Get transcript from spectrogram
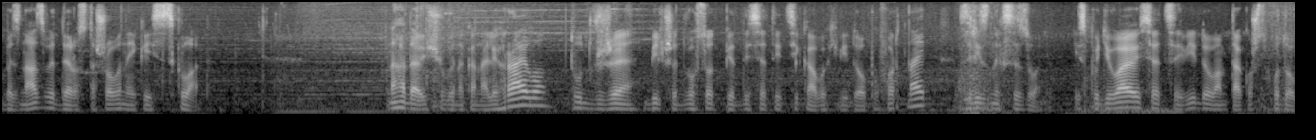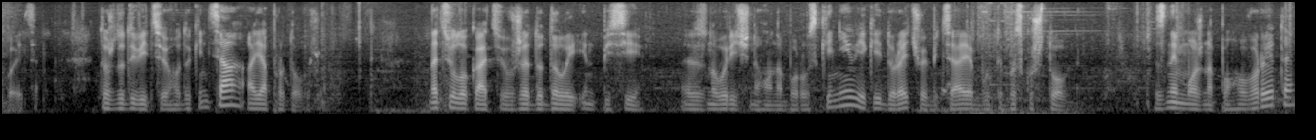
без назви, де розташований якийсь склад. Нагадаю, що ви на каналі Грайло. Тут вже більше 250 цікавих відео по Fortnite з різних сезонів. І сподіваюся, це відео вам також сподобається. Тож додивіться його до кінця, а я продовжу. На цю локацію вже додали NPC з новорічного набору скінів, який, до речі, обіцяє бути безкоштовним. З ним можна поговорити,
